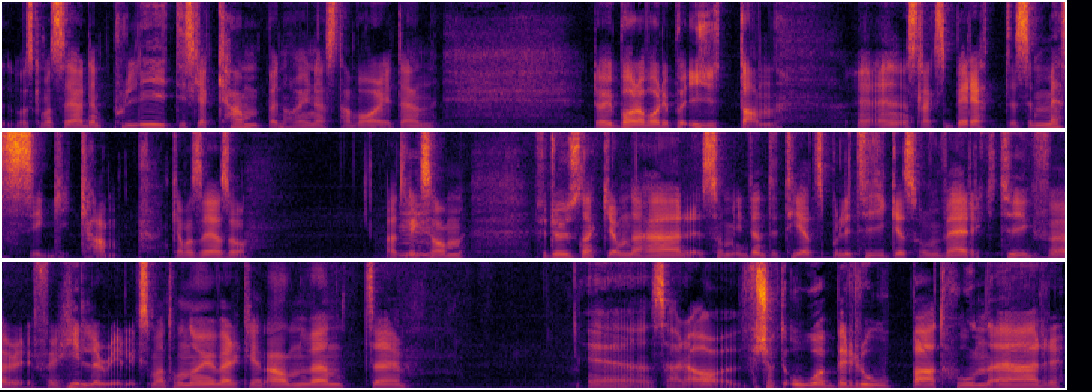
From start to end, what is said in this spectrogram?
vad ska man säga, den politiska kampen har ju nästan varit en det har ju bara varit på ytan en slags berättelsemässig kamp, kan man säga så? Att Mm. liksom, för du snackar om det här som identitetspolitiken som verktyg för, för Hillary, liksom att hon har ju verkligen använt eh, eh, så här, ja, försökt åberopa att hon är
